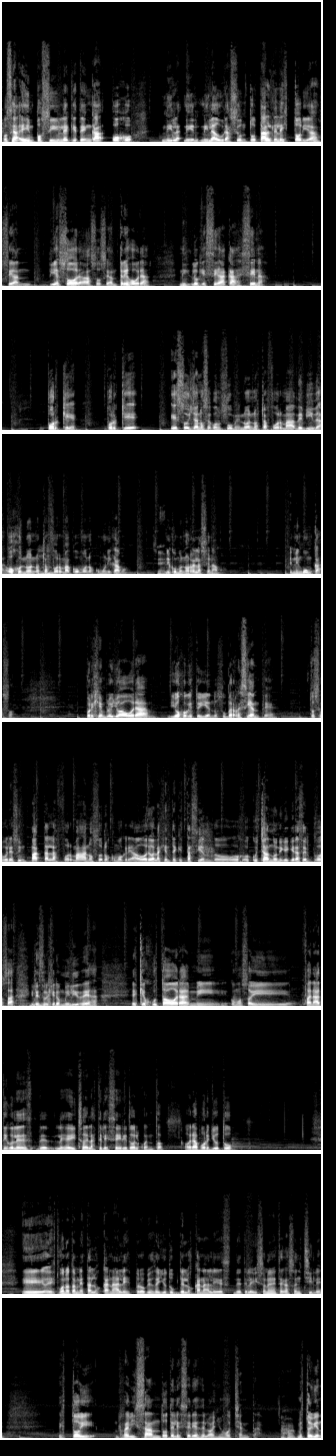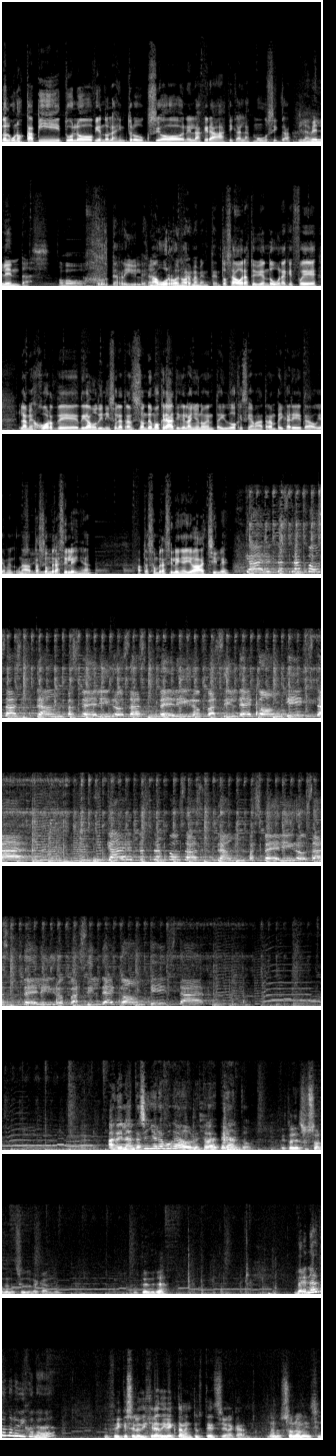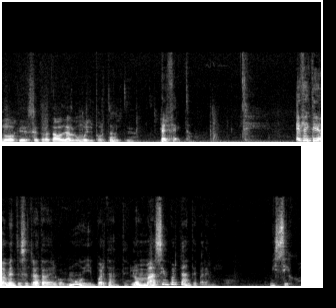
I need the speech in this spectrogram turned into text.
O sea, es imposible que tenga, ojo, ni la, ni, ni la duración total de la historia, sean 10 horas o sean 3 horas, ni lo que sea cada escena. ¿Por qué? Porque eso ya no se consume, no es nuestra forma de vida, ojo, no es nuestra forma como nos comunicamos, Sí. ni cómo nos relacionamos. En ningún caso. Por ejemplo, yo ahora, y ojo que estoy yendo súper reciente. Entonces por eso impactan las formas a nosotros como creadores o a la gente que está haciendo o, escuchando ni que quiere hacer cosas y le surgieron mil ideas. Es que justo ahora, en mi, como soy fanático, les, de- les he dicho de las teleseries y todo el cuento, ahora por YouTube, eh, bueno, también están los canales propios de YouTube, de los canales de televisión, en este caso en Chile, estoy revisando teleseries de los años 80. Ajá. Me estoy viendo algunos capítulos, viendo las introducciones, las gráficas, las músicas. Y las ves lentas. O Uf, terrible, me aburro enormemente. Entonces ahora estoy viendo una que fue la mejor de, digamos, de inicio de la transición democrática, el año 92, que se llama Trampa y Careta, obviamente una Sí. adaptación brasileña. Adaptación brasileña llevada a Chile. Caretas tramposas, trampas peligrosas, peligro fácil de conquistar. Caretas tramposas, fácil de conquistar. Adelante, señor abogado, lo estaba esperando. Estoy a sus órdenes, señora Carmen. ¿Usted dirá? ¿Bernardo no le dijo nada? Preferí que se lo dijera directamente a usted, señora Carmen. Bueno, solo me insinuó que se trataba de algo muy importante. Perfecto. Efectivamente, se trata de algo muy importante. Lo más importante para mí. Mis hijos.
